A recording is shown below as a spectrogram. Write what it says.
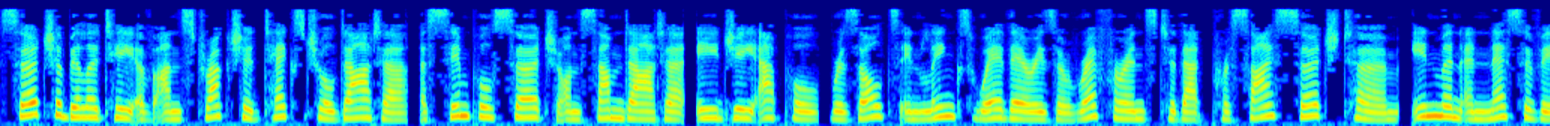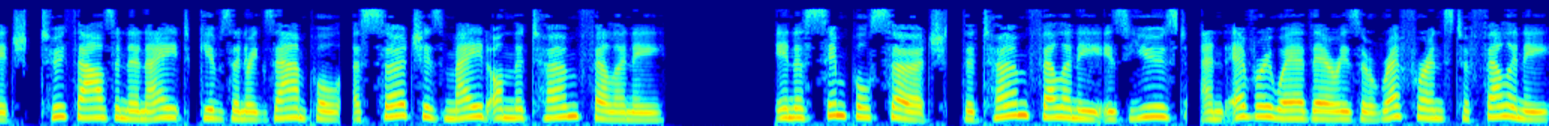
Searchability of unstructured textual data, a simple search on some data, e.g. Apple, results in links where there is a reference to that precise search term. Inmon and Nesavich, 2008 gives an example, a search is made on the term felony. In a simple search, the term felony is used, and everywhere there is a reference to felony,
